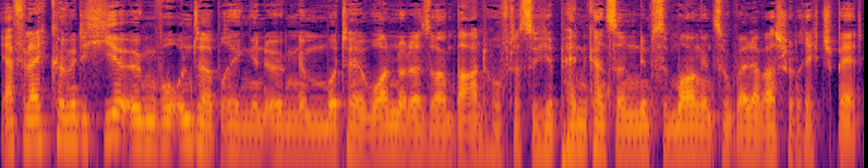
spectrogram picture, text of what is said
ja, vielleicht können wir dich hier irgendwo unterbringen, in irgendeinem Motel One oder so am Bahnhof, dass du hier pennen kannst, dann nimmst du morgen den Zug, weil da war es schon recht spät.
